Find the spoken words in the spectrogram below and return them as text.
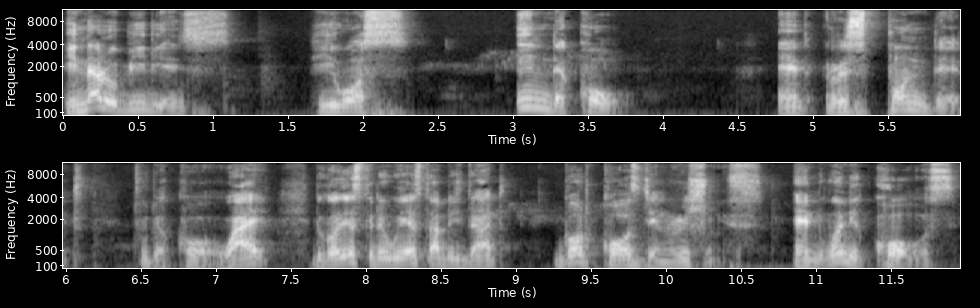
In that obedience, he was in the call and responded to the call. Why? Because yesterday we established that God calls generations. And when he calls,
